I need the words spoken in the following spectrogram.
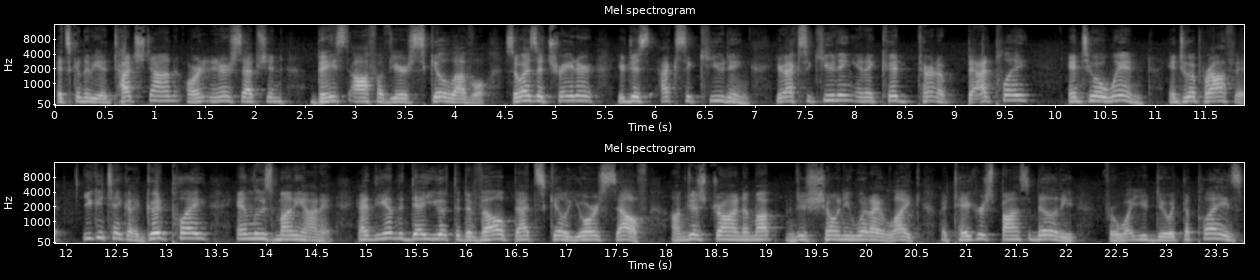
It's going to be a touchdown or an interception based off of your skill level. So as a trader, you're just executing. You're executing, and it could turn a bad play into a win, into a profit. You could take a good play and lose money on it. At the end of the day, you have to develop that skill yourself. I'm just drawing them up. I'm just showing you what I like. But take responsibility for what you do with the plays.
